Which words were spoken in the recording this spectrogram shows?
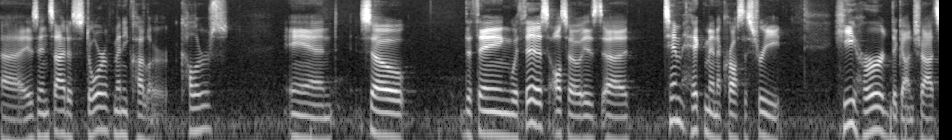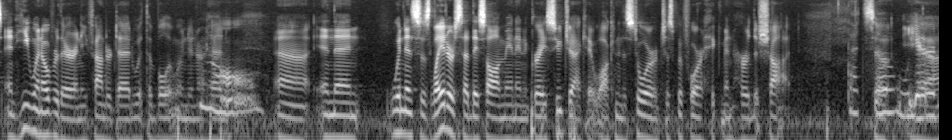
Uh, it was inside a store of many color colors, and so the thing with this also is uh, Tim Hickman across the street. He heard the gunshots and he went over there and he found her dead with a bullet wound in her head. Uh, and then witnesses later said they saw a man in a gray suit jacket walk into the store just before Hickman heard the shot. That's so, So, weird. yeah,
